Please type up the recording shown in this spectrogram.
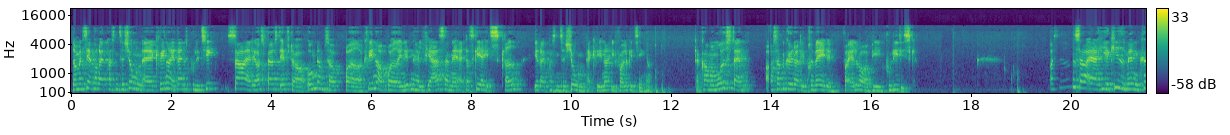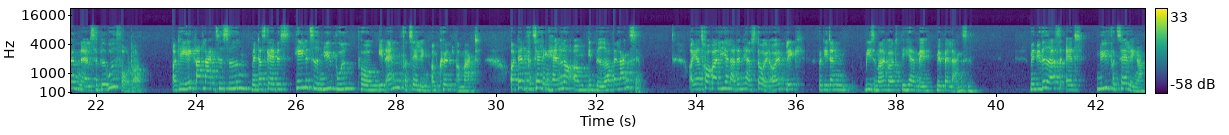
Når man ser på repræsentationen af kvinder i dansk politik, så er det også først efter ungdomsoprøret og kvindeoprøret i 1970'erne, at der sker et skred i repræsentationen af kvinder i Folketinget. Der kommer modstand, og så begynder det private for alvor at blive politisk. Og siden så er hierarkiet mellem kønnene altså blevet udfordret. Og det er ikke ret lang tid siden, men der skabes hele tiden nye bud på en anden fortælling om køn og magt. Og den fortælling handler om en bedre balance. Og jeg tror bare lige, at jeg lader den her stå et øjeblik, fordi den viser meget godt det her med, med balance. Men vi ved også, at nye fortællinger,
